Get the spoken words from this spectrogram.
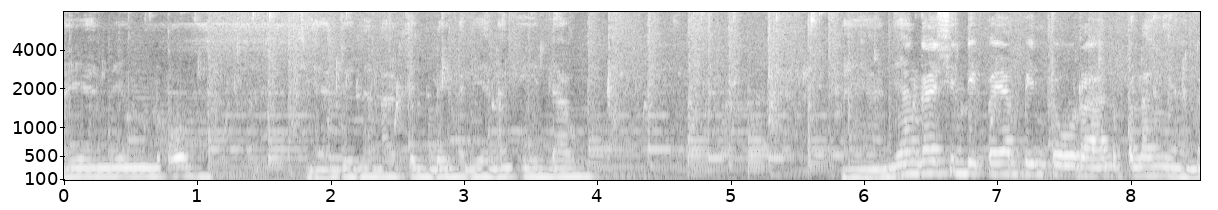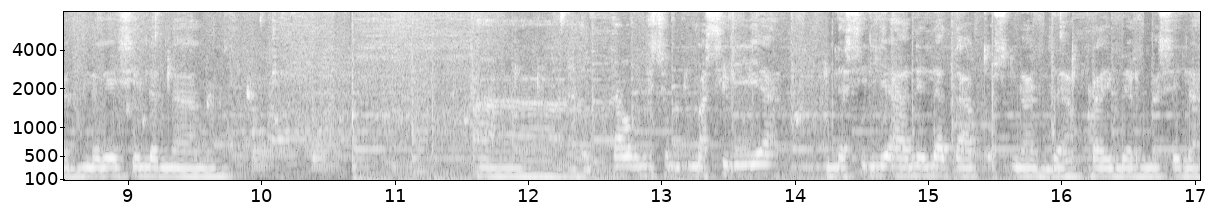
Ayan yung loob. Ayan din na natin binagyan ng ilaw. Ayan. Yan guys, hindi pa yung pintura. Ano pa lang yan. Naglagay sila ng ah tawag nito masilya. Pinasilyahan nila tapos nag-primer na sila.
